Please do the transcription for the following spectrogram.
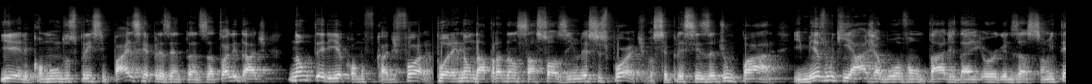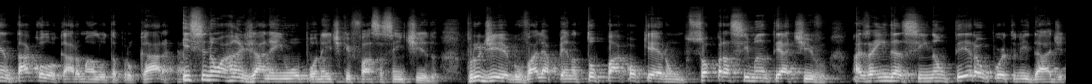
e ele, como um dos principais principais representantes da atualidade, não teria como ficar de fora. Porém, não dá para dançar sozinho nesse esporte. Você precisa de um par. E mesmo que haja boa vontade da organização em tentar colocar uma luta para o cara, e se não arranjar nenhum oponente que faça sentido? Para o Diego, vale a pena topar qualquer um só para se manter ativo, mas ainda assim não ter a oportunidade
